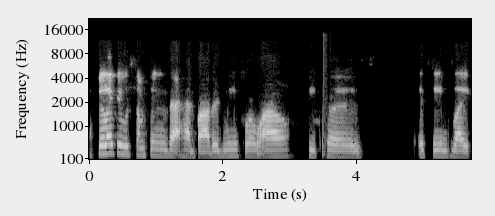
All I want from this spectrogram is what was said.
I feel like it was something that had bothered me for a while because it seemed like,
